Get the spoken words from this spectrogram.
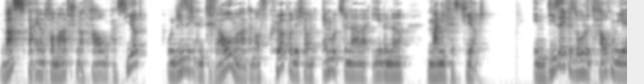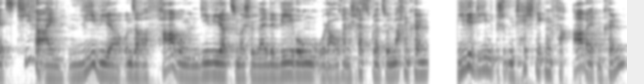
was bei einer traumatischen Erfahrung passiert und wie sich ein Trauma dann auf körperlicher und emotionaler Ebene manifestiert. In dieser Episode tauchen wir jetzt tiefer ein, wie wir unsere Erfahrungen, die wir zum Beispiel bei Bewegung oder auch einer Stresssituation machen können, wie wir die mit bestimmten Techniken verarbeiten können,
